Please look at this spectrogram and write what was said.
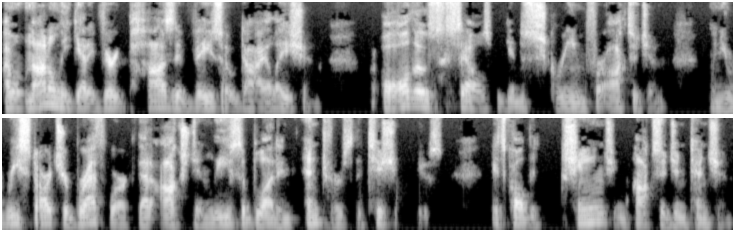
I will not only get a very positive vasodilation, all those cells begin to scream for oxygen. When you restart your breath work, that oxygen leaves the blood and enters the tissues. It's called the change in oxygen tension.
